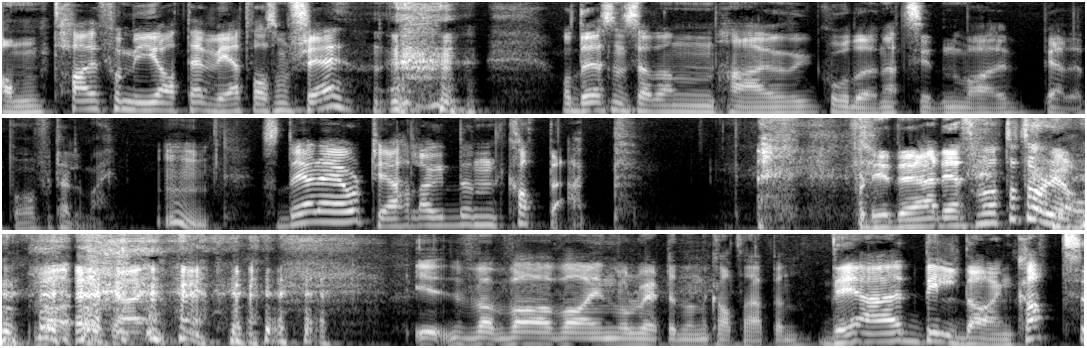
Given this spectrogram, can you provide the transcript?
antar for mye at jeg vet hva som skjer. og det syns jeg den her gode nettsiden var bedre på å fortelle meg. Mm. Så det er det jeg har gjort. Jeg har lagd en katteapp. Fordi det er det som er tutorial. Hva, hva, hva involverte denne katteappen? Det er et bilde av en katt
